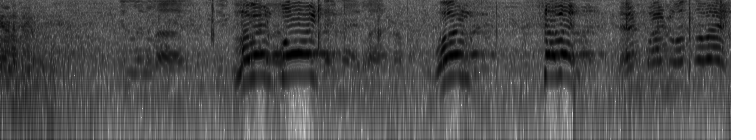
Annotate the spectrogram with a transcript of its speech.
ಹೇಳಬೇಕು ಲೆವೆನ್ ಪಾಯಿಂಟ್ ಒನ್ ಸೆವೆನ್ ಲೆವೆನ್ ಪಾಯಿಂಟ್ ಒನ್ ಸೆವೆನ್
